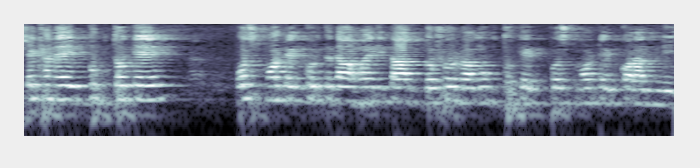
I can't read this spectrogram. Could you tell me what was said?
সেখানে মুগ্ধকে পোস্টমর্টেম করতে দেওয়া হয়নি, তার দোসররা মুগ্ধকে পোস্টমর্টেম করাননি।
